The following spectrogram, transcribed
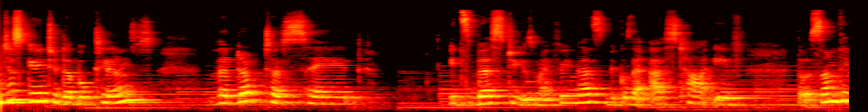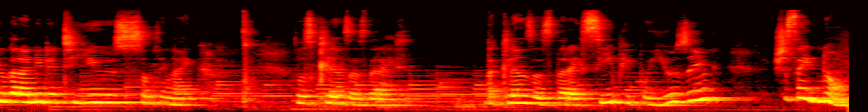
I'm just going to double cleanse. The doctor said it's best to use my fingers because I asked her if there was something that I needed to use, something like those cleansers that I, the cleansers that I see people using. She said no,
